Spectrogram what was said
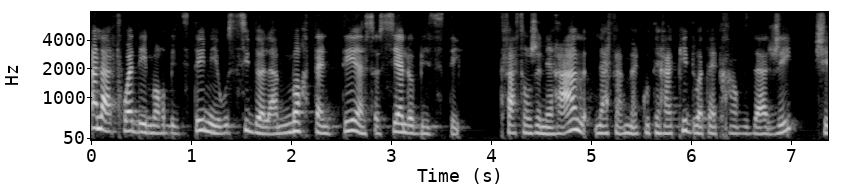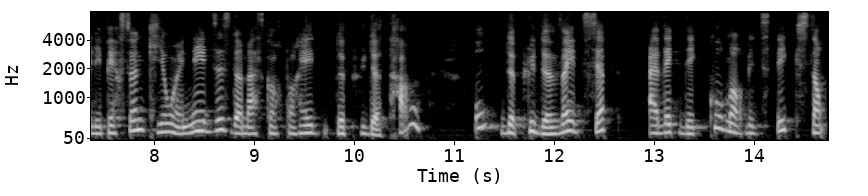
à la fois des morbidités, mais aussi de la mortalité associée à l'obésité. De façon générale, la pharmacothérapie doit être envisagée chez les personnes qui ont un indice de masse corporelle de plus de 30 ou de plus de 27 avec des comorbidités qui sont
